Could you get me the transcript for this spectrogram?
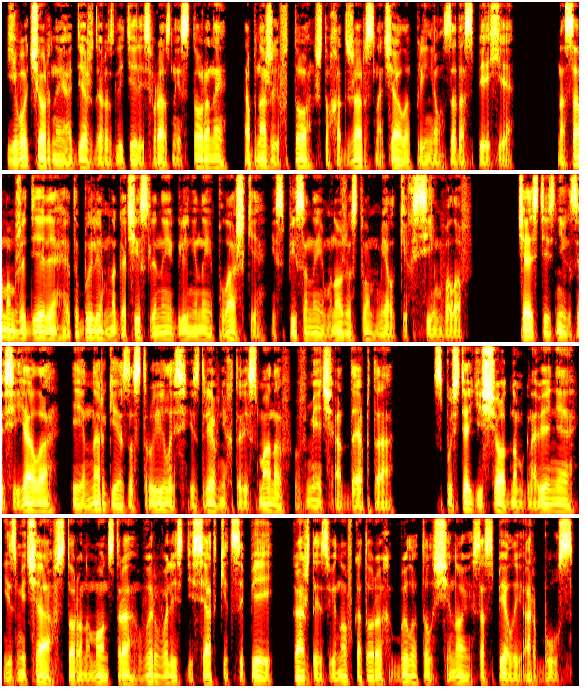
Его черные одежды разлетелись в разные стороны, обнажив то, что Хаджар сначала принял за доспехи. На самом же деле это были многочисленные глиняные плашки, исписанные множеством мелких символов. Часть из них засияла, и энергия заструилась из древних талисманов в меч адепта. Спустя еще одно мгновение из меча в сторону монстра вырвались десятки цепей, каждое звено в которых было толщиной со спелый арбуз.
